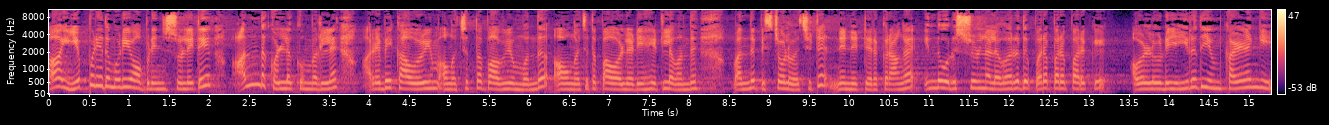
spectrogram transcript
ஆ எப்படி இது முடியும்? அப்படின்னு சொல்லிட்டு அந்த கொள்ள கும்பரில் ரெபேக்காவையும் அவங்க சித்தப்பாவையும் வந்து அவங்க சித்தப்பாவோடைய ஹெட்டில் வந்து வந்து பிஸ்டோலை வச்சுட்டு நின்றுட்டு இருக்கிறாங்க. இந்த ஒரு சூழ்நிலை வருது. பரபரப்பாக இருக்குது அவளுடைய இறுதியும் கழங்கி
